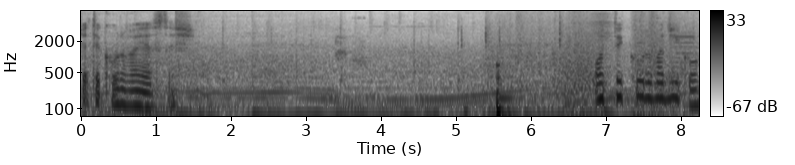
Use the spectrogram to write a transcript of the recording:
Gdzie ty kurwa jesteś? O ty kurwa dziku.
